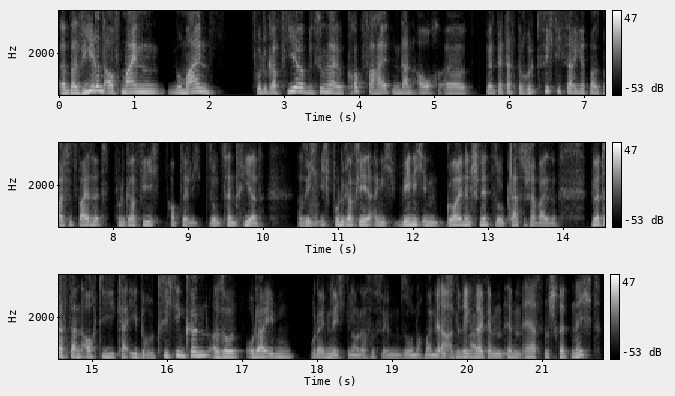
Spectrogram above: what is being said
äh, basierend auf meinen normalen Fotografier- bzw. Kropfverhalten dann auch, äh, wird, wird das berücksichtigt, sage ich jetzt mal? Beispielsweise fotografiere ich hauptsächlich so zentriert. Also ich, Mhm. ich fotografiere eigentlich wenig im goldenen Schnitt, so klassischerweise. Wird das dann auch die KI berücksichtigen können? Also, oder eben, oder eben nicht? Genau, das ist eben so noch meine Genau, also wie gesagt, im, im ersten Schritt nicht.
